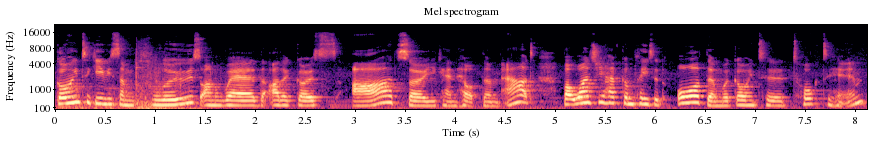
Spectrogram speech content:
going to give you some clues on where the other ghosts are so you can help them out. But once you have completed all of them, we're going to talk to him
